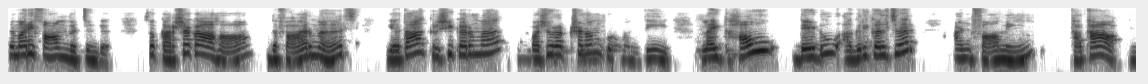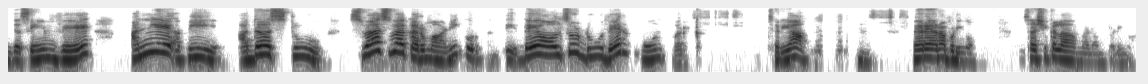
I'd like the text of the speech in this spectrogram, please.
The Mari farm vechundu. So Karshakaha, the farmers, Yata Krishikkarma Pashurakshanam Kurvanti. Like how they do agriculture and farming. Tatha, in the same way, Anye api, others too, ஸ்வஸ்வ கர்மாணி குர்வந்தி they also do their own work சரியா? வேற யாரா படிக்கும் சசிகலா மேடம் படிக்கும்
